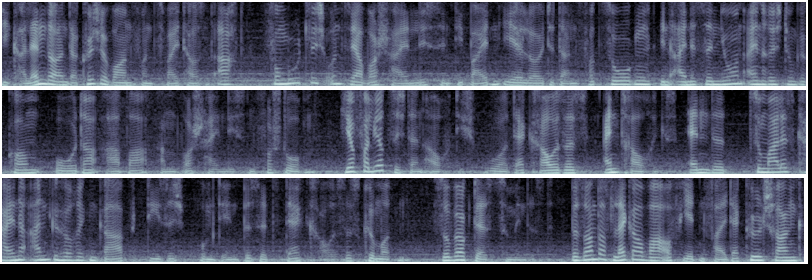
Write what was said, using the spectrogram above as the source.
Die Kalender in der Küche waren von 2008. Vermutlich und sehr wahrscheinlich sind die beiden Eheleute dann verzogen, in eine Senioreneinrichtung gekommen oder aber am wahrscheinlichsten verstorben. Hier verliert sich dann auch die Spur der Krauses. Ein trauriges Ende, zumal es keine Angehörigen gab, die sich um den Besitz der Krauses kümmerten. So wirkte es zumindest. Besonders lecker war auf jeden Fall der Kühlschrank.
